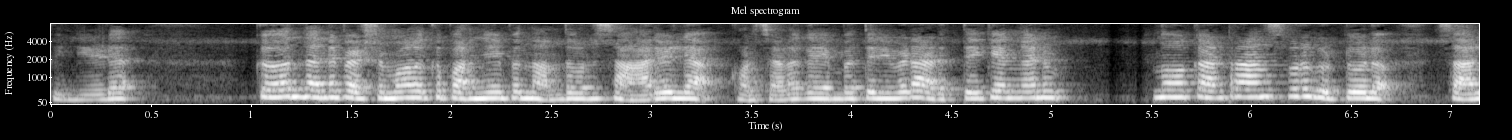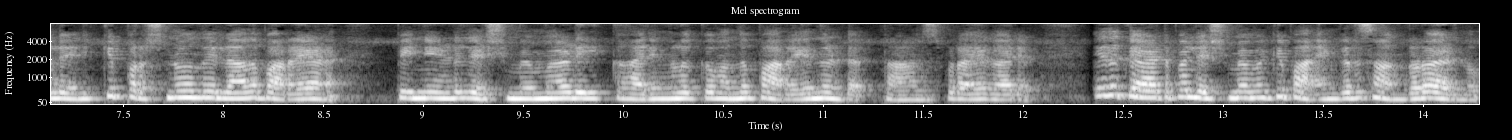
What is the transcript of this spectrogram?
പിന്നീട് കേൻ തന്നെ വിഷമങ്ങളൊക്കെ പറഞ്ഞപ്പോൾ നന്ദ പറഞ്ഞു സാരമില്ല. കുറച്ചാളെ കഴിയുമ്പോഴത്തേന് ഇവിടെ അടുത്തേക്ക് എങ്ങാനും നോക്കാം ട്രാൻസ്ഫർ കിട്ടുമല്ലോ സാറിൽ എനിക്ക് പ്രശ്നമൊന്നുമില്ല എന്ന് പറയാണ്. പിന്നീട് ലക്ഷ്മിയമ്മയുടെ ഈ കാര്യങ്ങളൊക്കെ വന്ന് പറയുന്നുണ്ട്. ട്രാൻസ്ഫർ ആയ കാര്യം. ഇത് കേട്ടപ്പോൾ ലക്ഷ്മിയമ്മയ്ക്ക് ഭയങ്കര സങ്കടമായിരുന്നു.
